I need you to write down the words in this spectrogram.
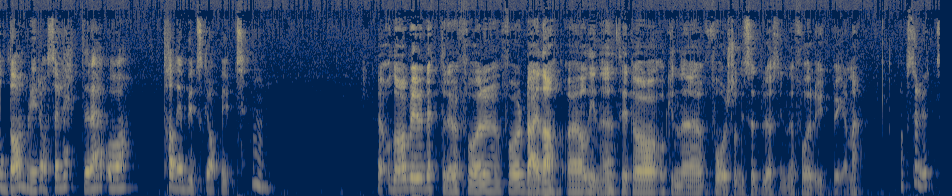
Og da blir det også lettere å ta det budskapet ut. Mm. Ja, og Da blir det lettere for, for deg da, og dine til å, å, kunne foreslå disse løsningene for utbyggerne. Absolutt.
